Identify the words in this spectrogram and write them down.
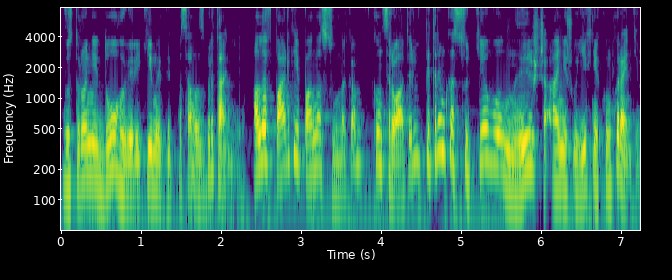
двосторонній договір, який ми підписали з Британією. Але в партії пана Сунака, консерваторів, підтримка суттєво нижча, аніж у їхніх конкурентів.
